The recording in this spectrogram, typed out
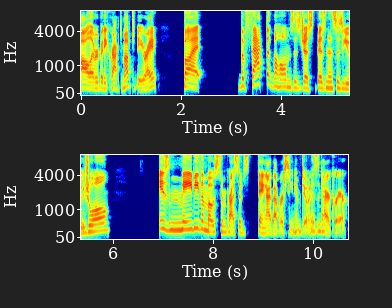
all everybody cracked him up to be, right? But the fact that Mahomes is just business as usual is maybe the most impressive thing I've ever seen him do in his entire career.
